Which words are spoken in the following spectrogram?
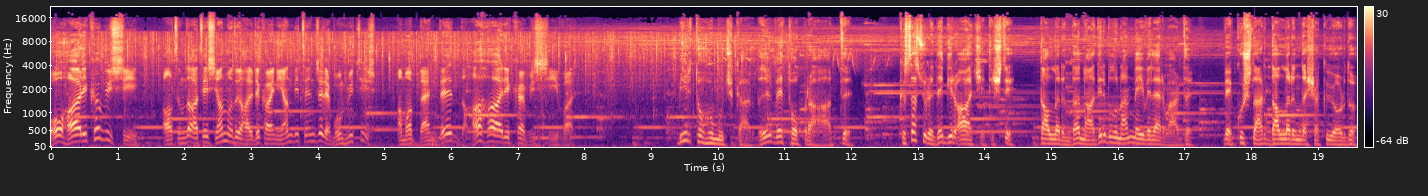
O harika bir şey. Altında ateş yanmadığı halde kaynayan bir tencere. Bu müthiş. Ama bende daha harika bir şey var. Bir tohumu çıkardı ve toprağa attı. Kısa sürede bir ağaç yetişti. Dallarında nadir bulunan meyveler vardı ve kuşlar dallarında şakıyordu.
